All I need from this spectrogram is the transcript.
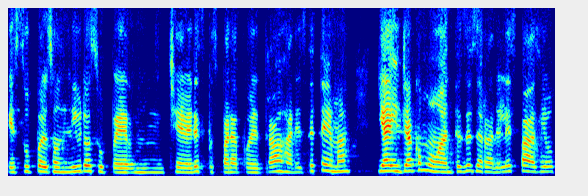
Es súper, son libros súper mm, chéveres pues para poder trabajar este tema. Y ahí ya como antes de cerrar el espacio,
